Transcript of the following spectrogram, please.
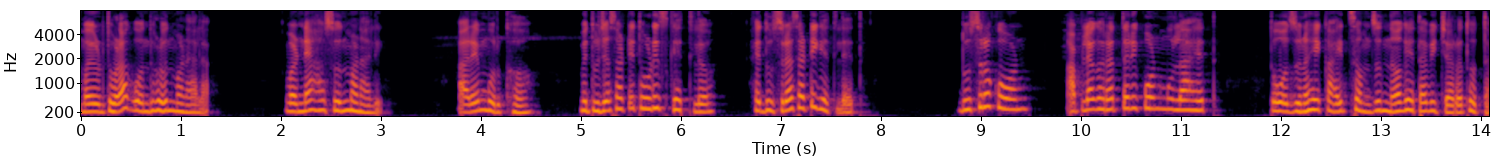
मयूर थोडा गोंधळून म्हणाला. वडण्या हसून म्हणाली अरे मूर्ख मी तुझ्यासाठी थोडीच घेतलं. हे दुसऱ्यासाठी घेतलेत. दुसरं कोण? आपल्या घरात तरी कोण मुलं आहेत? तो अजूनही काहीच समजून न घेता विचारत होता.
